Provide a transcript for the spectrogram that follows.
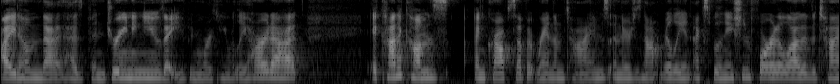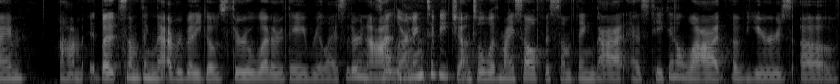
item that has been draining you that you've been working really hard at. It kind of comes and crops up at random times, and there's not really an explanation for it a lot of the time. Um, but it's something that everybody goes through, whether they realize it or not. So, learning to be gentle with myself is something that has taken a lot of years of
